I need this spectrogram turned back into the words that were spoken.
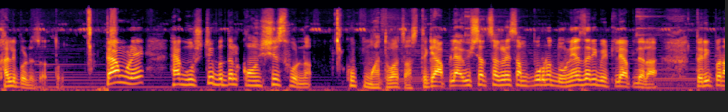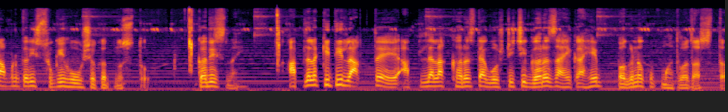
खाली पडत जातो. त्यामुळे ह्या गोष्टीबद्दल कॉन्शियस होणं खूप महत्त्वाचं असतं. की आपल्या आयुष्यात सगळे संपूर्ण दुनिया जरी भेटले आपल्याला तरी पण आपण कधी सुखी होऊ शकत नसतो. कधीच नाही. आपल्याला किती लागतंय आपल्याला खरंच त्या गोष्टीची गरज आहे का हे बघणं खूप महत्त्वाचं असतं.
